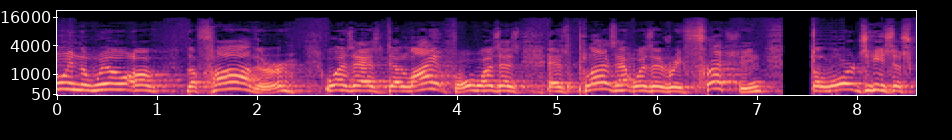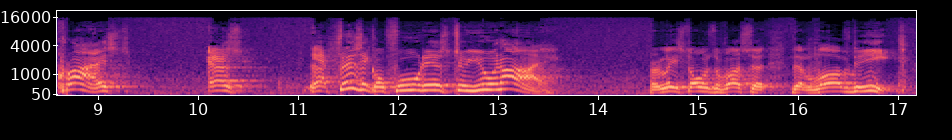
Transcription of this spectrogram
Doing the will of the Father was as delightful, was as, as pleasant, was as refreshing the Lord Jesus Christ as that physical food is to you and I or at least those of us that, that love to eat.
